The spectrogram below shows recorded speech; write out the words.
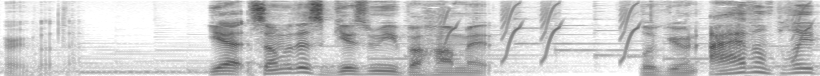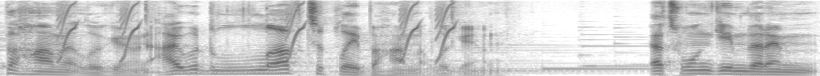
Sorry about that. Yeah, some of this gives me Bahamut Lagoon. I haven't played Bahamut Lagoon. I would love to play Bahamut Lagoon. That's one game that I'm...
